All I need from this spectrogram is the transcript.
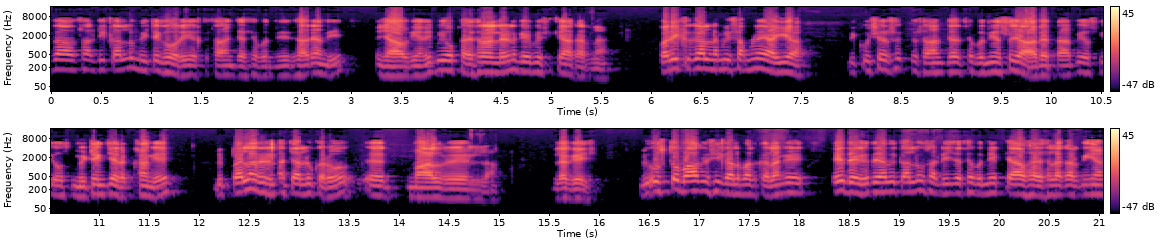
ਦਾ ਸਾਡੀ ਕੱਲ ਨੂੰ ਮੀਟਿੰਗ ਹੋ ਰਹੀ ਹੈ ਕਿਸਾਨ ਜਥੇਬੰਦੀ ਦੀ ਸਾਰਿਆਂ ਦੀ ਪੰਜਾਬ ਦੀਆਂ ਦੀ ਵੀ ਉਹ ਫੈਸਲਾ ਲੈਣਗੇ ਵੀ ਕੀ ਕਰਨਾ। ਪਰ ਇੱਕ ਗੱਲ ਨਵੀਂ ਸਾਹਮਣੇ ਆਈ ਆ ਵੀ ਕੁਝ ਕਿਸਾਨ ਜਥੇਬੰਦੀਆਂ ਸੁਝਾਅ ਦਿੱਤਾ ਵੀ ਅਸੀਂ ਉਸ ਮੀਟਿੰਗ 'ਚ ਰੱਖਾਂਗੇ ਵੀ ਪਹਿਲਾਂ ਰੇਲਾਂ ਚਾਲੂ ਕਰੋ ਮਾਲ ਰੇਲਾਂ ਲਗੇਜ ਵੀ ਉਸ ਤੋਂ ਬਾਅਦ ਅਸੀਂ ਗੱਲਬਾਤ ਕਰਾਂਗੇ। ਇਹ ਦੇਖਦੇ ਆ ਵੀ ਕੱਲ ਨੂੰ ਸਾਡੀ ਜਥੇਬੰਦੀਆਂ ਕਿਆ ਫੈਸਲਾ ਕਰਦੀਆਂ,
